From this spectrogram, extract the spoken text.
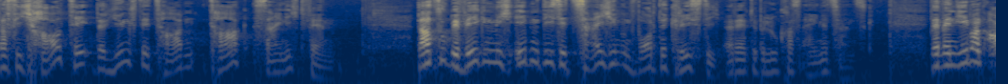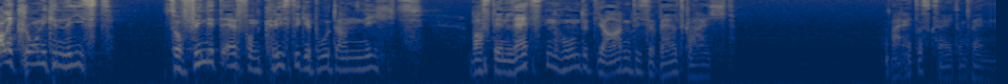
dass ich halte, der jüngste Tag sei nicht fern. Dazu bewegen mich eben diese Zeichen und Worte Christi. Er redet über Lukas 21. Denn wenn jemand alle Chroniken liest, so findet er von Christi Geburt an nichts, was den letzten hundert Jahren dieser Welt gleicht. Wer hat das gesagt und wenn?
